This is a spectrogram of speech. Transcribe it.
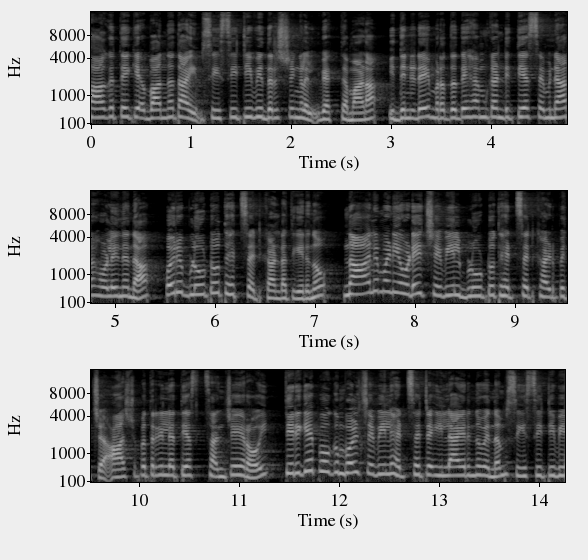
ഭാഗത്തേക്ക് വന്നതായും സി സി ടി വി ദൃശ്യങ്ങളിൽ വ്യക്തമാണ്. ഇതിനിടെ മൃതദേഹം കണ്ടെത്തിയ സെമിനാർ ഹാളിൽ നിന്ന് ഒരു ബ്ലൂടൂത്ത് ഹെഡ്സെറ്റ് കണ്ടെത്തിയിരുന്നു. നാലു മണിയോടെ ചെവിയിൽ ബ്ലൂടൂത്ത് ഹെഡ്സെറ്റ് ഘടിപ്പിച്ച് ആശുപത്രിയിലെത്തിയ സഞ്ജയ് റോയ് തിരികെ പോകുമ്പോൾ ചെവിയിൽ ഹെഡ്സെറ്റ് ഇല്ലായിരുന്നുവെന്നും സി സി ടി വി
